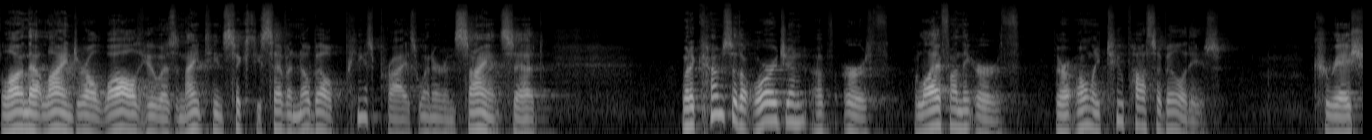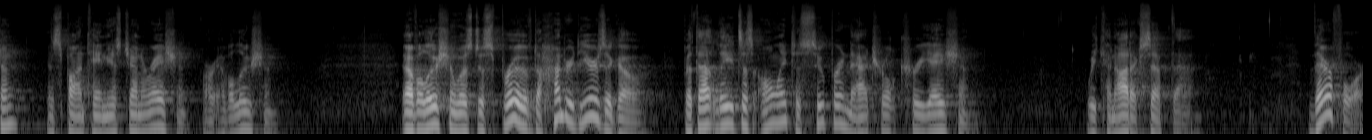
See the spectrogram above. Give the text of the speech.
Along that line, Gerald Wald, who was a 1967 Nobel Peace Prize winner in science, said, When it comes to the origin of Earth, life on the Earth, there are only two possibilities creation and spontaneous generation, or evolution. Evolution was disproved 100 years ago but that leads us only to supernatural creation. We cannot accept that. Therefore,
